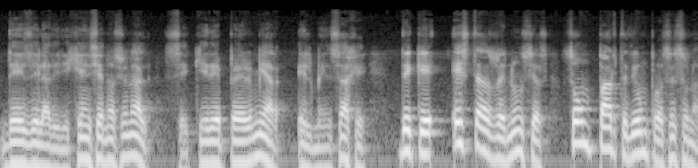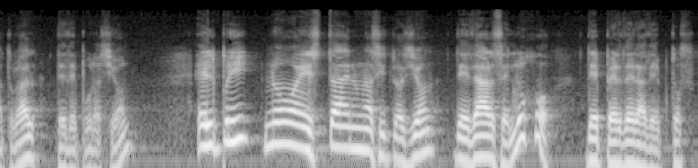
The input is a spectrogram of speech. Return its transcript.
desde la dirigencia nacional se quiere permear el mensaje de que estas renuncias son parte de un proceso natural de depuración, el PRI no está en una situación de darse el lujo de perder adeptos.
